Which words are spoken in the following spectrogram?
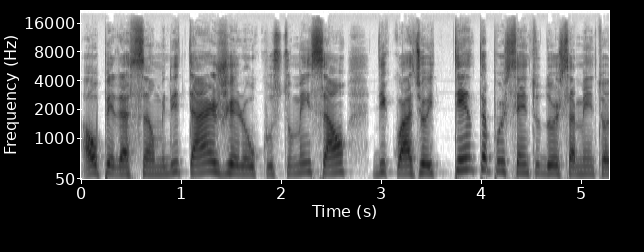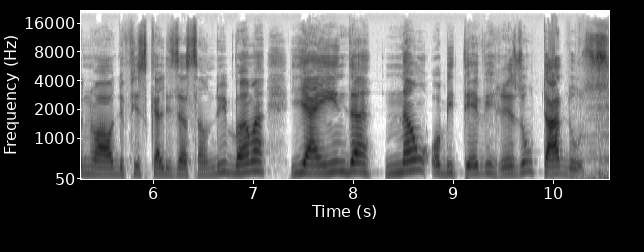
A operação militar gerou custo mensal de quase 80% do orçamento anual de fiscalização do IBAMA e ainda não obteve resultados.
